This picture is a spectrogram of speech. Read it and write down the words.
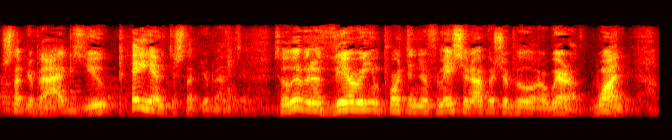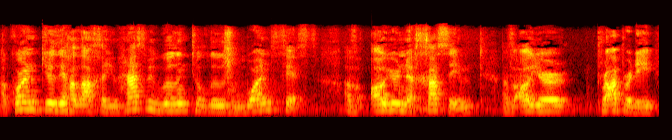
slip your bags. You pay him to slip your bags. So a little bit of very important information Akash people are aware of. One, according to the halacha, you have to be willing to lose one fifth of all your nechasim, of all your property,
